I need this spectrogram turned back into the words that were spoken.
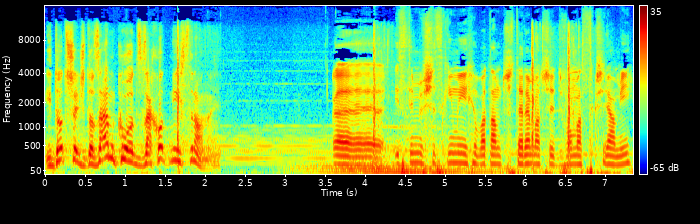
i dotrzeć do zamku od zachodniej strony. Eee, I z tymi wszystkimi chyba tam czterema czy dwoma skrzyniami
